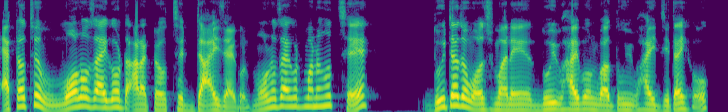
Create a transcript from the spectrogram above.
একটা হচ্ছে মনোজাইগোট আর একটা হচ্ছে ডাইজাইগোট মনোজাইগোট মানে হচ্ছে দুইটা জমজ মানে দুই ভাই বোন বা দুই ভাই যেটাই হোক,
